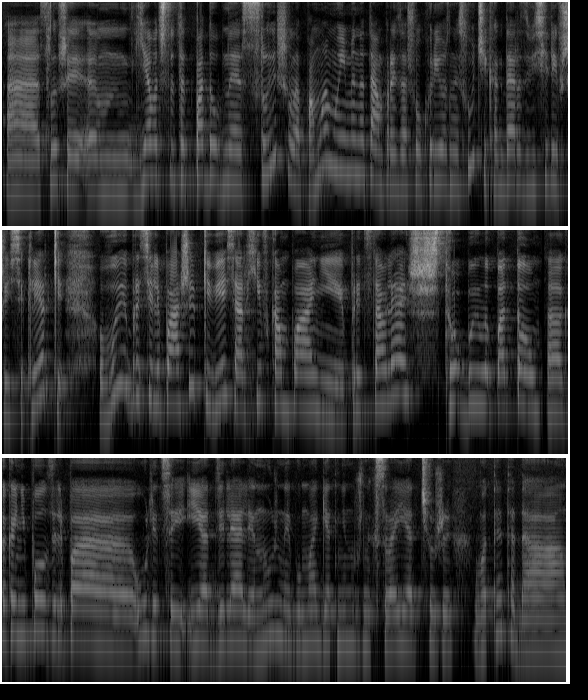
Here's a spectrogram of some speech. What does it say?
А, слушай, эм, я вот что-то подобное слышала. По-моему, именно там произошел курьезный случай, когда развеселившиеся клерки выбросили по ошибке весь архив в компании. Представляешь, что было потом? А, как они ползали по улице и отделяли нужные бумаги от ненужных, свои от чужих. Вот это да.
